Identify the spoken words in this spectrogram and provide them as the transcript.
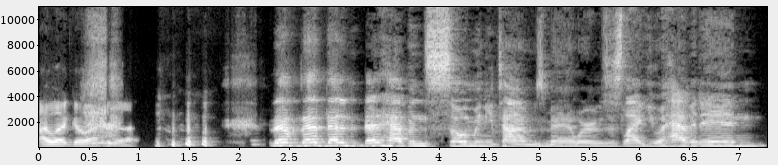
I let go after that. that that that that happens so many times, man. Where it's just like you have it in,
